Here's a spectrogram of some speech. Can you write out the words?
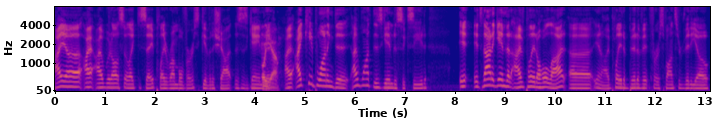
I uh I, I would also like to say play Rumbleverse, give it a shot. This is a game. Oh yeah. I, I keep wanting to I want this game to succeed. It it's not a game that I've played a whole lot. Uh you know, I played a bit of it for a sponsored video.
